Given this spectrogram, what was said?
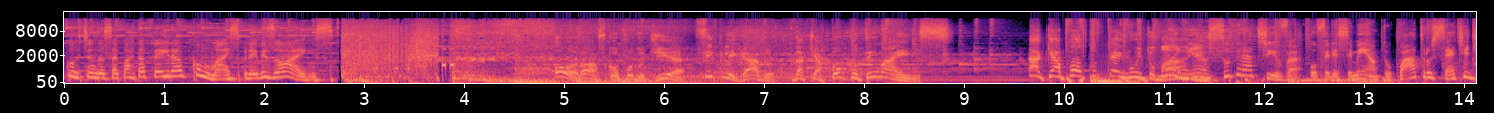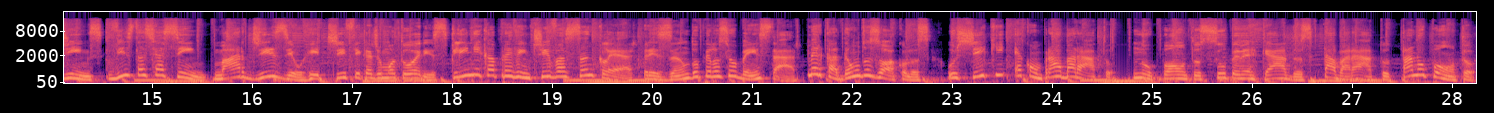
curtindo essa quarta-feira com mais previsões. Horóscopo do dia. Fique ligado, daqui a pouco tem mais. Daqui a pouco tem muito mais. Manhã superativa. Oferecimento 47 Jeans. Vista-se assim. Mar Diesel, retífica de motores. Clínica Preventiva Sancler. Prezando pelo seu bem-estar. Mercadão dos Óculos. O chique é comprar barato. No ponto Supermercados. Tá barato? Tá no ponto.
